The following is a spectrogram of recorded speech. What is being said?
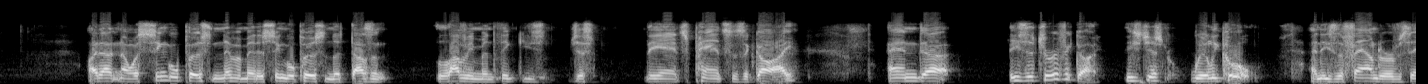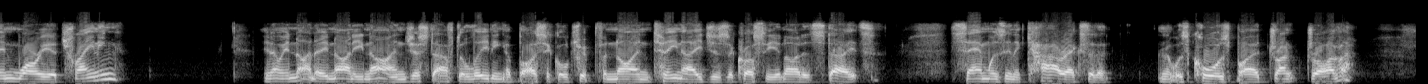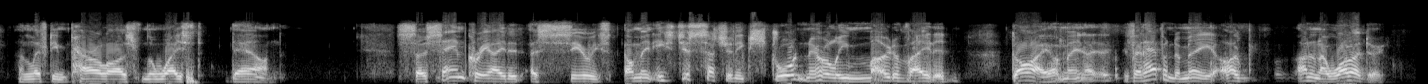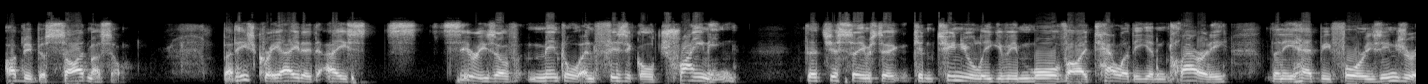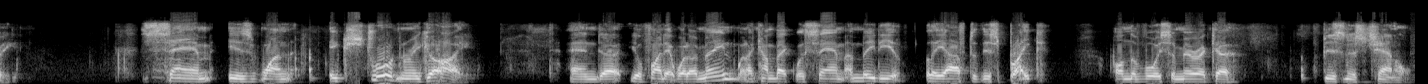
I don't know a single person, never met a single person that doesn't love him and think he's just the ant's pants as a guy. And uh, he's a terrific guy. He's just really cool. And he's the founder of Zen Warrior Training. You know, in 1999, just after leading a bicycle trip for nine teenagers across the United States, Sam was in a car accident and it was caused by a drunk driver and left him paralyzed from the waist down. So Sam created a series. I mean, he's just such an extraordinarily motivated guy. I mean, if it happened to me, I, I don't know what I'd do. I'd be beside myself. But he's created a s- series of mental and physical training that just seems to continually give him more vitality and clarity than he had before his injury. Sam is one extraordinary guy. And uh, you'll find out what I mean when I come back with Sam immediately after this break on the Voice America Business Channel.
